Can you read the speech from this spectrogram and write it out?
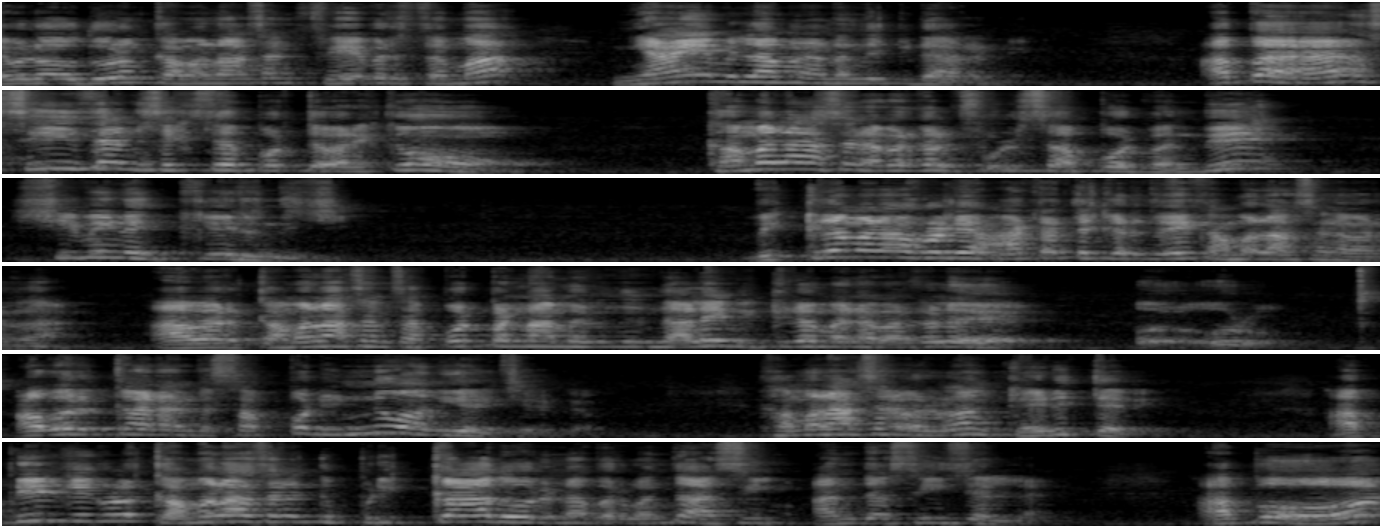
எவ்வளவு தூரம் கமலாசன் ஃபேவரிசமா நியாயம் இல்லாமல் நடந்துக்கிட்டாருன்னு. அப்ப சீசன் சிக்ஸை பொறுத்த வரைக்கும் கமலாசன் அவர்கள் ஃபுல் சப்போர்ட் வந்து சிவனுக்கு இருந்துச்சு. விக்ரமன் அவர்களுடைய ஆட்டத்துக்கு எடுத்ததே கமல்ஹாசன் அவர்கள் தான் அவர் கமல்ஹாசன் சப்போர்ட் பண்ணாமல் இருந்திருந்தாலே விக்ரமன் அவர்கள் ஒரு- ஒரு அவருக்கான அந்த சப்போர்ட் இன்னும் அதிகரிச்சிருக்கு. கமல்ஹாசன் அவர்கள்லாம் கெடுத்தது. அப்படி இருக்கக்குள்ள கமல்ஹாசனுக்கு பிடிக்காத ஒரு நபர் வந்து அசீம் அந்த சீசனில். அப்போது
